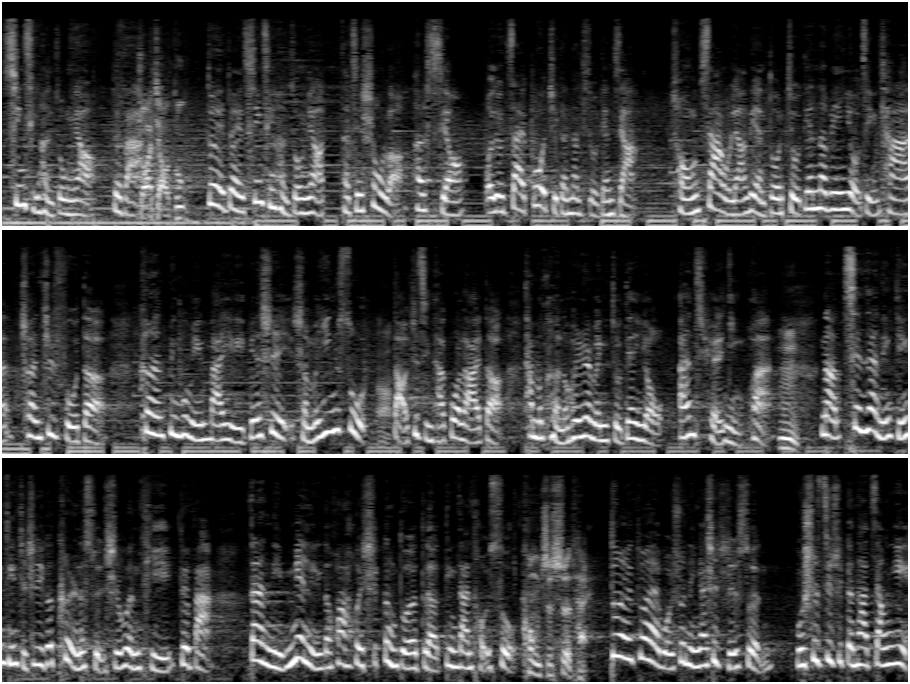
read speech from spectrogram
心情很重要，对吧？抓角度。对对，心情很重要。他接受了，他说行，我就再过去跟他酒店讲。从下午两点多，酒店那边有警察穿制服的，客人并不明白里边是什么因素导致警察过来的，他们可能会认为你酒店有安全隐患。嗯，那现在您仅仅只是一个客人的损失问题，对吧？但你面临的话会是更多的订单投诉。控制事态。对对，我说你应该是止损，不是继续跟他僵硬。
